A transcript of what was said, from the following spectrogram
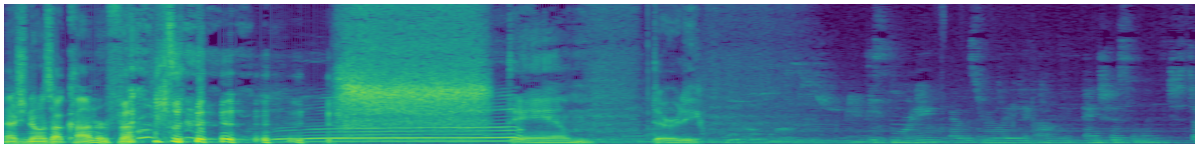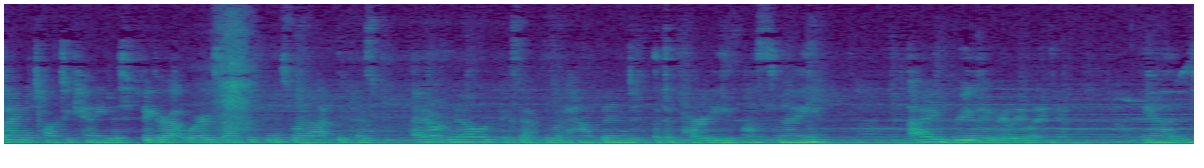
Now she knows how Connor felt. Damn. Dirty. This morning, I was really um, anxious and like just trying to talk to Kenny to figure out where exactly things were at because I don't know exactly what happened at the party last night. I really, really like him, and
